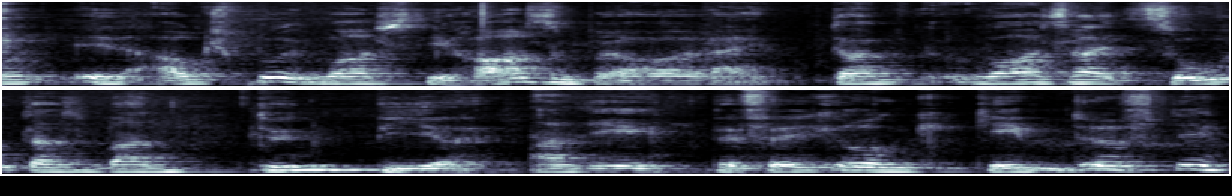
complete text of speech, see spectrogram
Und in Augsburg war es die Hasenbrauerei. Da war es halt so, dass man Dünnbier an die Bevölkerung geben durfte.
